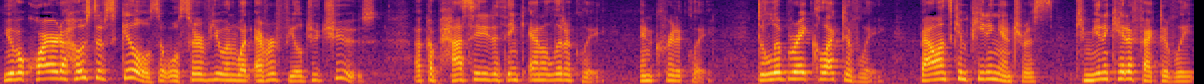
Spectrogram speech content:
You have acquired a host of skills that will serve you in whatever field you choose a capacity to think analytically and critically, deliberate collectively, balance competing interests, communicate effectively,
